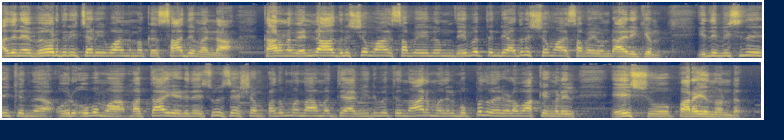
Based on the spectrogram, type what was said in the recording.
അതിനെ വേർതിരിച്ചറിയുവാൻ നമുക്ക് സാധ്യമല്ല. കാരണം എല്ലാ ദൃശ്യമായ സഭയിലും ദൈവത്തിന്റെ അദൃശ്യമായ സഭയുണ്ടായിരിക്കും. ഇത് വിശദീകരിക്കുന്ന ഒരു ഉപമ മത്തായി എഴുതിയ സുവിശേഷം പതിമൂന്നാമത്തെ ഇരുപത്തിനാല് മുതൽ മുപ്പത് വരെയുള്ള വാക്യങ്ങളിൽ യേശു പറയുന്നുണ്ട്.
